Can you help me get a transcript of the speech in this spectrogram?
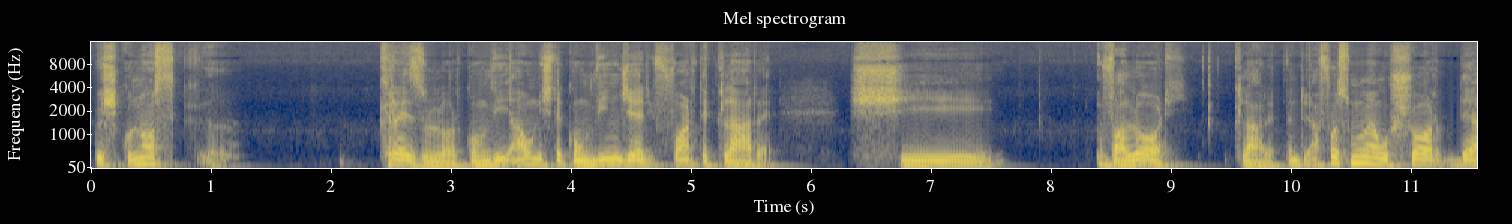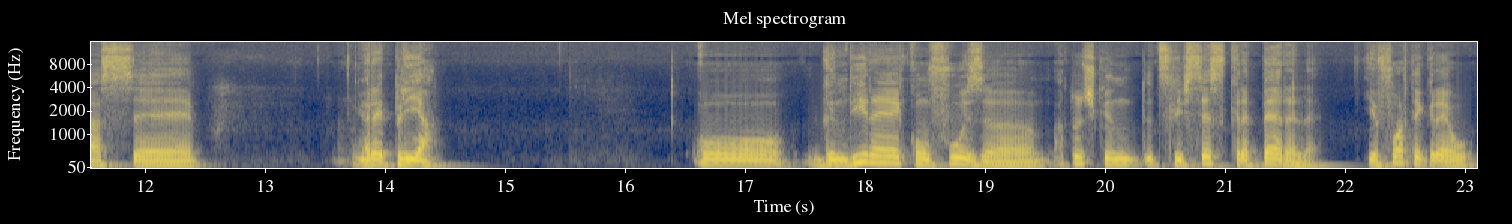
își cunosc uh, crezul lor, convi- au niște convingeri foarte clare și valori clare. Pentru a fost mult mai ușor de a se replia o gândire confuză, atunci când îți lipsesc creperele, e foarte greu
